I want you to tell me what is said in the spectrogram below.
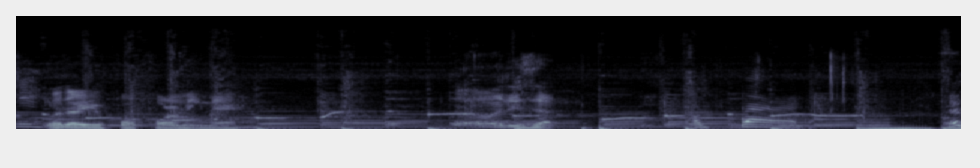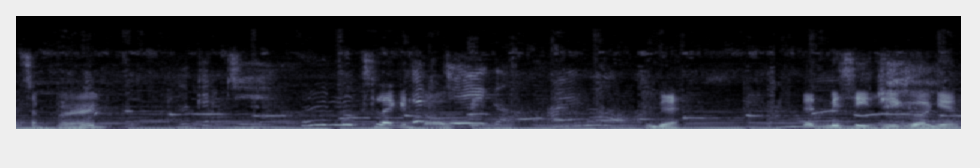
What are you performing there? Uh, what is that? A bird. That's a bird. Look at Jigo. It looks like a Look at dolphin. Jigo. I know. Yeah. Let me see Jigo again.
